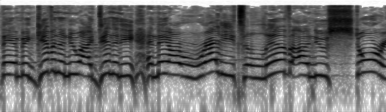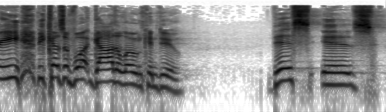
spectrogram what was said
they have been given a new identity, and they are ready to live a new story because of what God alone can do. This is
